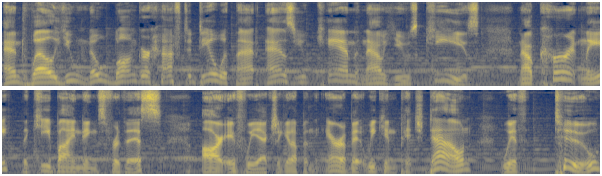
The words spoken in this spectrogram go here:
And, well, you no longer have to deal with that as you can now use keys. Now, currently, the key bindings for this are, if we actually get up in the air a bit, we can pitch down with 2,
